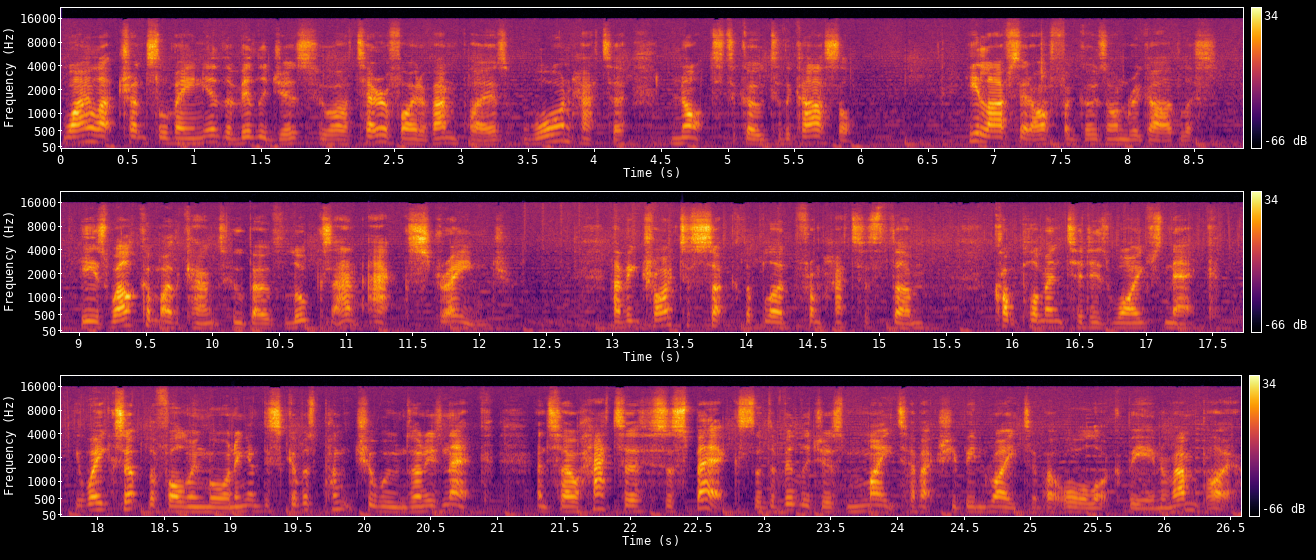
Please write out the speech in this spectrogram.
While at Transylvania, the villagers, who are terrified of vampires, warn Hutter not to go to the castle. He laughs it off and goes on regardless. He is welcomed by the Count, who both looks and acts strange. Having tried to suck the blood from Hutter's thumb, complimented his wife's neck, he wakes up the following morning and discovers puncture wounds on his neck, and so Hutter suspects that the villagers might have actually been right about Orlok being a vampire.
